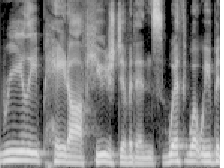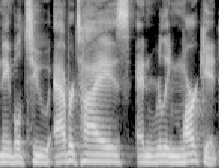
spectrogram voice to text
really paid off huge dividends with what we've been able to advertise and really market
